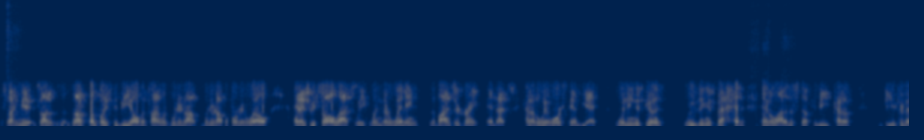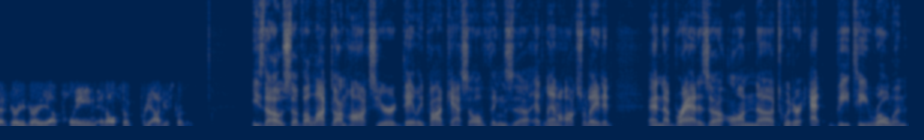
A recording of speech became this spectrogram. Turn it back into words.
It's not going to be, it's not, it's not a fun place to be all the time when you're not, when you're not performing well. And as we saw last week, when they're winning, the vibes are great. And that's kind of the way it works in the NBA. Winning is good, losing is bad. And a lot of this stuff can be kind of viewed through that very, very uh, plain and also pretty obvious prism. He's the host of uh, Locked On Hawks, your daily podcast, all things uh, Atlanta Hawks related. And uh, Brad is uh, on uh, Twitter at BT Rowland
